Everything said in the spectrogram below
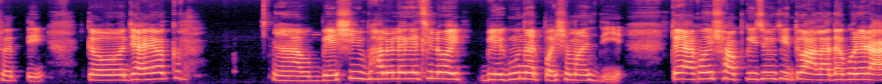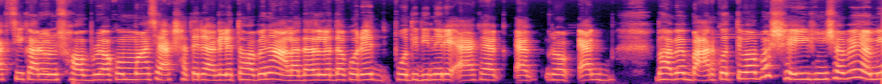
সত্যি। তো যাই হোক বেশি ভালো লেগেছিলো ওই বেগুন আর পয়সা মাছ দিয়ে। তো এখন সব কিছু কিন্তু আলাদা করে রাখছি, কারণ সব রকম মাছ একসাথে রাখলে তো হবে না। আলাদা আলাদা করে প্রতিদিনের এক এক এক একভাবে বার করতে পারব, সেই হিসাবে আমি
